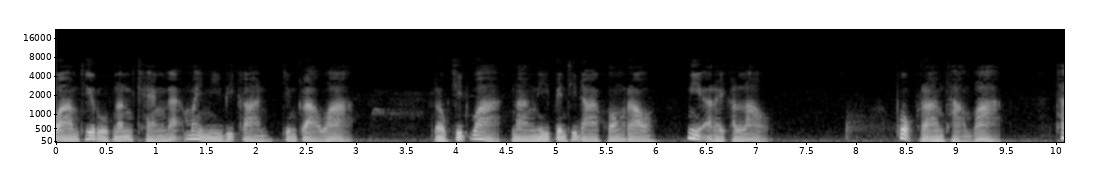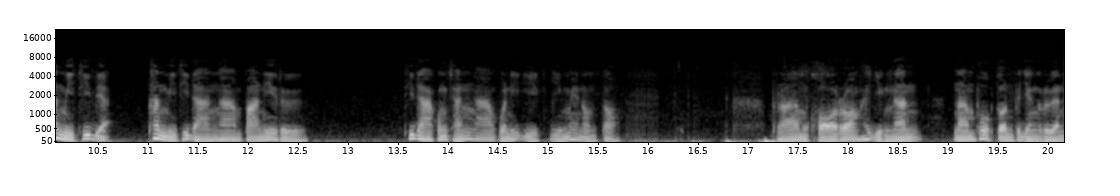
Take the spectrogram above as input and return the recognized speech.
ความที่รูปนั้นแข็งและไม่มีวิการจึงกล่าวว่า เราคิดว่านางนี้เป็นธิดาของเรา นี่อะไรกันเล่า พวกพราหมณ์ถามว่า ท่านมีทิดาท่านมีธิดางามปานี้หรือ ธิดาของฉันงามกว่านี้อีกหญิงแม่นมตอบพราหมณ์ขอร้องให้หญิงนั้นนำพวกตนไปยังเรือน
